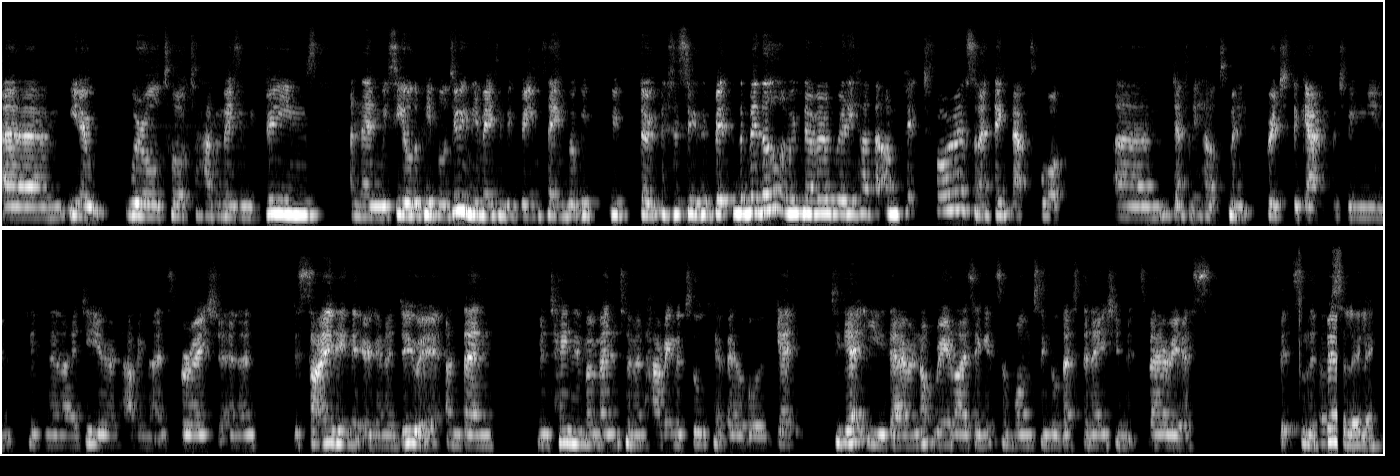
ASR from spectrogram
Um, you know, we're all taught to have amazing big dreams and then we see all the people doing the amazing big dream thing, but we, we don't necessarily the bit in the middle, and we've never really had that unpicked for us. And I think that's what um, definitely helps me bridge the gap between you know taking an idea and having that inspiration and deciding that you're going to do it, and then maintaining momentum and having the toolkit available to get to get you there, and not realizing it's a one single destination. It's various bits in the absolutely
